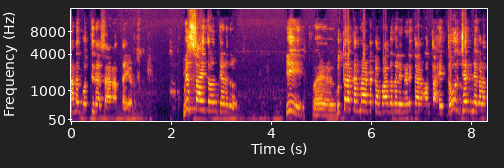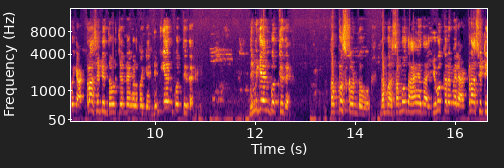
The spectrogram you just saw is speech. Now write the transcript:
ನನಗೆ ಗೊತ್ತಿದೆ ಸರ್ ಅಂತ ಹೇಳಿದ್ರು. ಮಿಸ್ ಆಯ್ತು ಅಂತ ಹೇಳಿದ್ರು. ಈ ಉತ್ತರ ಕರ್ನಾಟಕ ಭಾಗದಲ್ಲಿ ನಡೀತಾ ಇರುವಂತಹ ಈ ದೌರ್ಜನ್ಯಗಳ ಬಗ್ಗೆ, ಅಟ್ರಾಸಿಟಿ ದೌರ್ಜನ್ಯಗಳ ಬಗ್ಗೆ ನಿಮ್ಗೇನ್ ಗೊತ್ತಿದೆ? ನಿಮ್ಗೇನ್ ಗೊತ್ತಿದೆ? ತಪ್ಪಿಸ್ಕೊಂಡು ನಮ್ಮ ಸಮುದಾಯದ ಯುವಕರ ಮೇಲೆ ಅಟ್ರಾಸಿಟಿ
